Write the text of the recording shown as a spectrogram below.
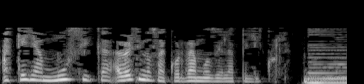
aquella música, a ver si nos acordamos de la película.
